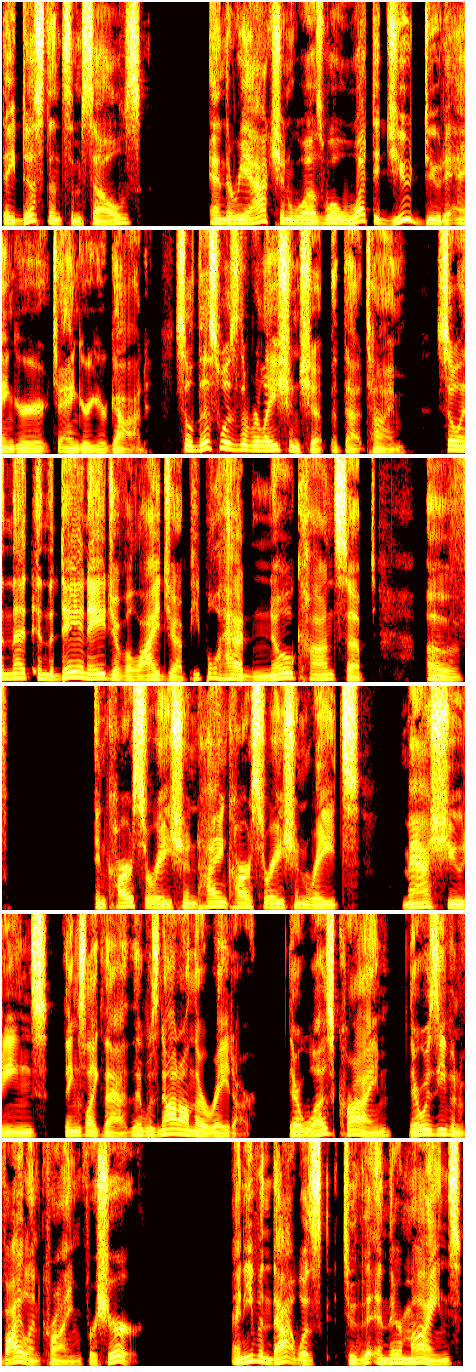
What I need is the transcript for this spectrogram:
they distance themselves and the reaction was, well, what did you do to anger to anger your God? So this was the relationship at that time. So in that in the day and age of Elijah, people had no concept of incarceration, high incarceration rates, mass shootings, things like that. That was not on their radar. There was crime, there was even violent crime for sure. And even that was to the, in their minds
